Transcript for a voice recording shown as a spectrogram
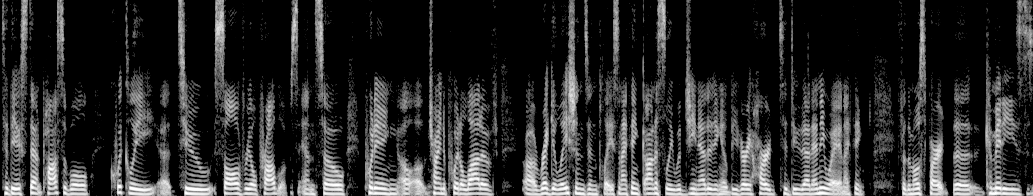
to the extent possible quickly uh, to solve real problems. And so, putting, uh, uh, trying to put a lot of uh, regulations in place. And I think, honestly, with gene editing, it'll be very hard to do that anyway. And I think, for the most part, the committees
